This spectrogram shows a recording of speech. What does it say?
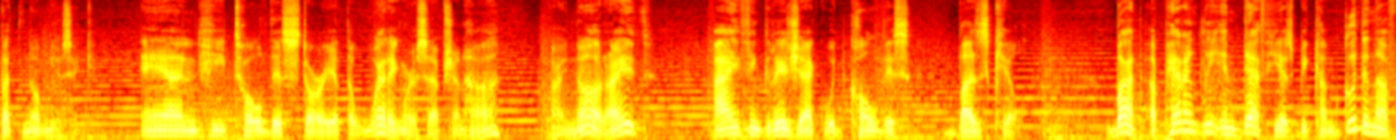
but no music. And he told this story at the wedding reception, huh? I know, right? I think Rizak would call this buzzkill. But apparently, in death, he has become good enough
